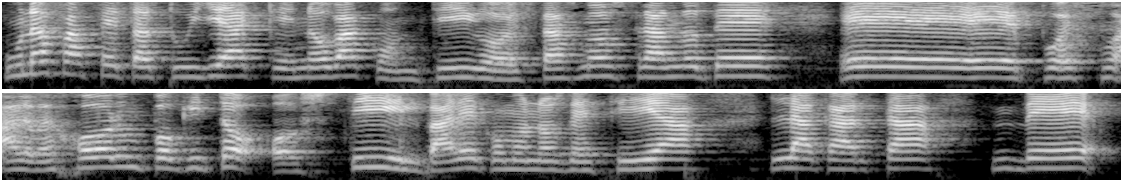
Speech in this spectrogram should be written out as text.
una faceta tuya que no va contigo, estás mostrándote, eh, pues a lo mejor un poquito hostil, ¿vale? Como nos decía la carta de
